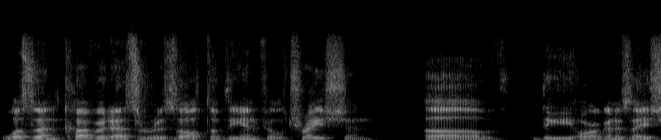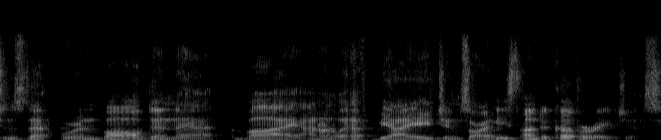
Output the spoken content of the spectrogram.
was uncovered as a result of the infiltration of the organizations that were involved in that by, I don't know, FBI agents or at least undercover agents.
